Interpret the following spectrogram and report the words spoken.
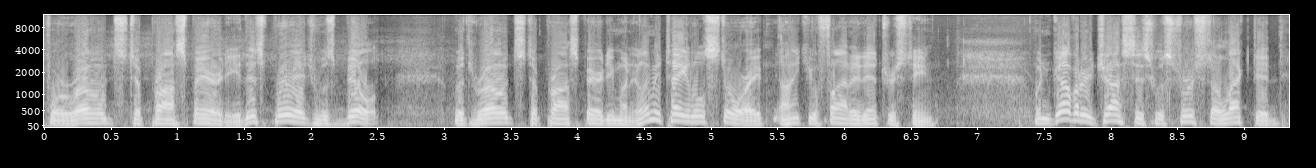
for Roads to Prosperity. This bridge was built with Roads to Prosperity money. Let me tell you a little story. I think you'll find it interesting. When Governor Justice was first elected,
